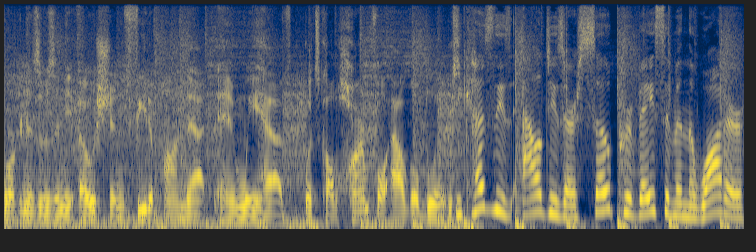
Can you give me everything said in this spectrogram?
organisms in the ocean feed upon that, and we have what's called harmful algal blooms. Because these algae are so pervasive in the water,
